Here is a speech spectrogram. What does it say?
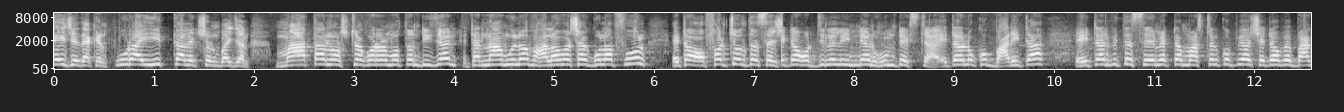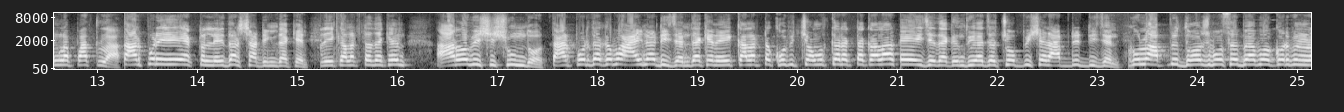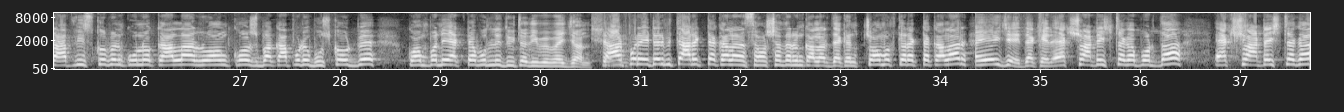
এই যে দেখেন, পুরা ঈদ কালেকশন ভাইজান। মাথা নষ্ট করার মতন ডিজাইন এটার নাম হলো ভালোবাসা গোলাপ ফুল। এটা অফার চলতেছে। সেটা অরিজিনাল ইন্ডিয়ান হোম টেক্সটা এটা হলো খুব ভারীটা এইটার ভিতরে সেম একটা মাস্টার কপি হয়, সেটা হবে বাংলা পাতলা। তারপরে এই একটা লেদার শার্টিং দেখেন। এই কালারটা দেখেন, আরও বেশি সুন্দর। তারপর দেখাবো আয়না ডিজাইন দেখেন, এই কালারটা খুবই চমৎকার একটা কালার এই যে দেখেন, দুই হাজার চব্বিশের আপডেট ডিজাইন এগুলো আপনি দশ বছর ব্যবহার করবেন রাফ ইউজ করবেন কোনো কালার রং, কষ বা কাপড়ে ভুসকা উঠবে। কোম্পানি একটা বদলে দুইটা দিবে ভাইজান। তারপরে এটার ভিতরে আরেকটা কালার আছে, অসাধারণ কালার দেখেন, চমৎকার একটা কালার এই যে, দেখেন, একশো টাকা পর্দা, একশো টাকা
